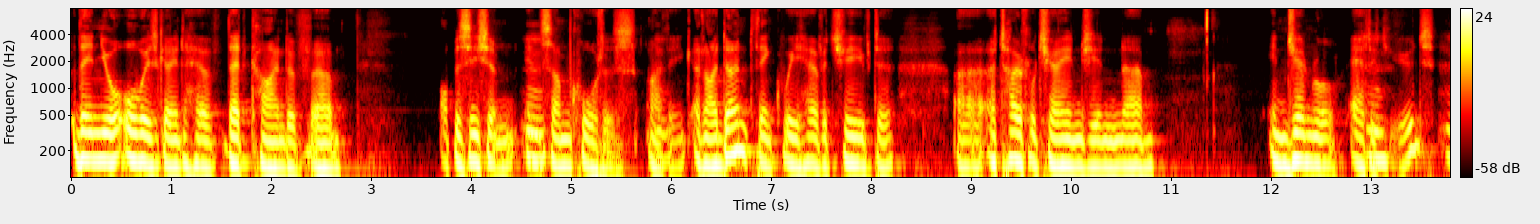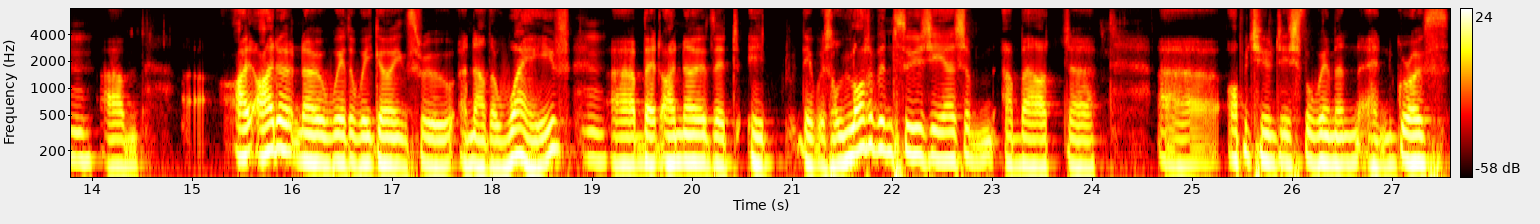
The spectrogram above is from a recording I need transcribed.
then you're always going to have that kind of um, opposition mm. in some quarters, I mm. think. And I don't think we have achieved a, uh, a total change in um, in general mm. attitudes. Mm. Um, I, I, don't know whether we're going through another wave, mm. uh, but I know that it there was a lot of enthusiasm about uh, uh opportunities for women and growth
